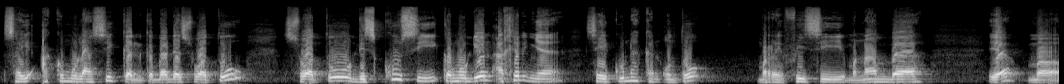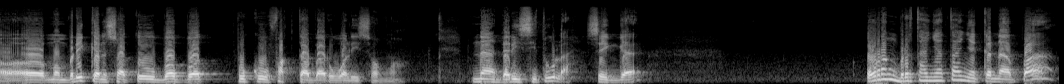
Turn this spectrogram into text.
saya akumulasikan kepada suatu suatu diskusi kemudian akhirnya saya gunakan untuk merevisi, menambah ya, memberikan suatu bobot buku fakta baru Wali Songo. Nah, dari situlah sehingga orang bertanya-tanya kenapa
